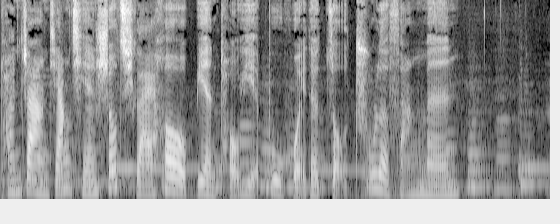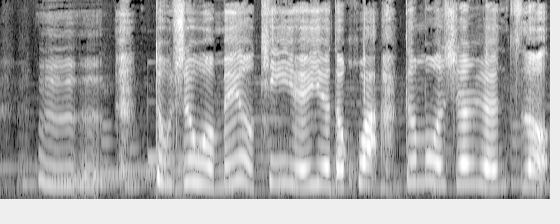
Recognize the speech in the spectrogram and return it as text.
团长将钱收起来后，便头也不回的走出了房门。嗯，都是我没有听爷爷的话，跟陌生人走，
